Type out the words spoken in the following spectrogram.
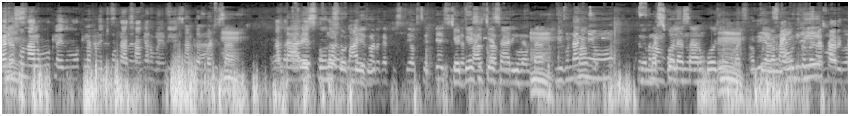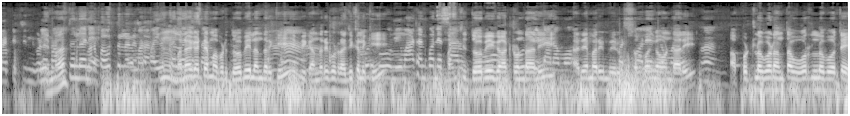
కనీసం నాలుగు మూటలు ఐదు మూటలు అట్లా తెచ్చుకుంటారు బట్టి బట్టి. అంతా ఆరేసుకొని చెడ్డేసి ఇచ్చేసారు ఇదంతా. మేము మేము మర్చిపోలేదు సార్ భోజనం మర్చిపోయి మన పౌరులకి సార్. కట్టించింది ఈ ఏమ్మా? ప్రభుత్వంలోనే మన ఉమ్, ప్రభుత్వంలోనే మన కట్టాము అప్పుడు దోబీలందరికీ మీకు అందరికి కూడా రజకులకి మంచి దోబీ ఘాట్ ఉండాలి. అదే మరి మీరు సులభంగా ఉండాలి. అప్పట్లో కూడా అంతా ఊర్లలో పోతే.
